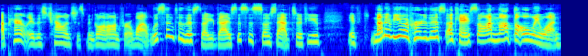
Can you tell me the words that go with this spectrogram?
apparently this challenge has been going on for a while. Listen to this though, you guys. This is so sad. So if you if none of you have heard of this, okay, so I'm not the only one.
